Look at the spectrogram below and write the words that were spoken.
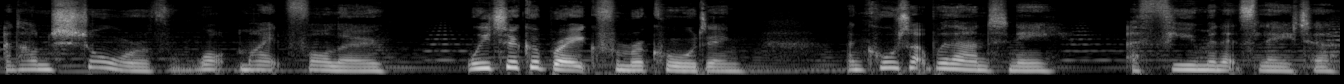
and unsure of what might follow, we took a break from recording and caught up with Anthony a few minutes later.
